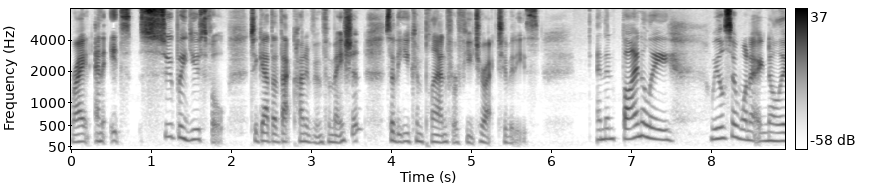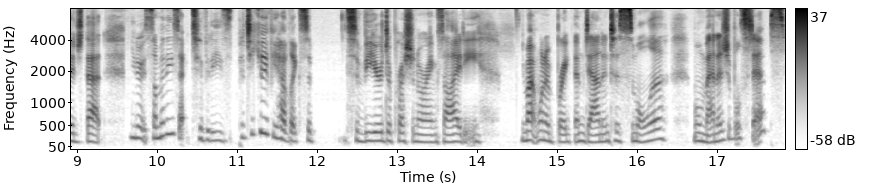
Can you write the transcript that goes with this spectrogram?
right? And it's super useful to gather that kind of information so that you can plan for future activities. And then finally, we also want to acknowledge that, you know, some of these activities, particularly if you have like se- severe depression or anxiety, you might want to break them down into smaller, more manageable steps,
